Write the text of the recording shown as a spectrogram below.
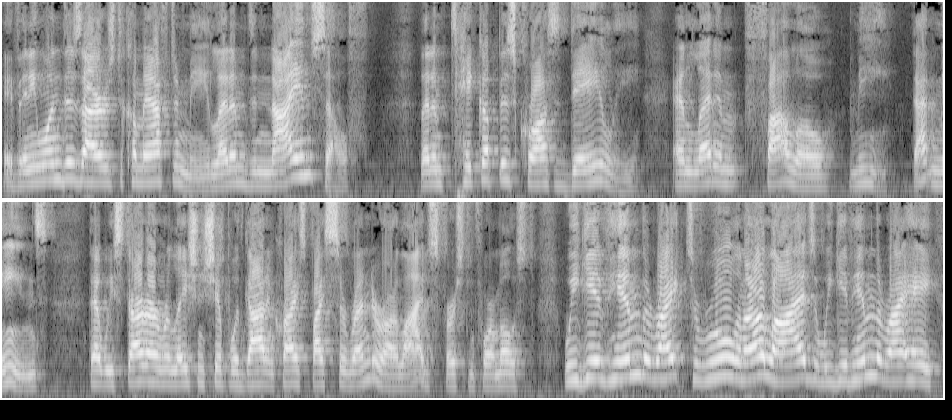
If anyone desires to come after me, let him deny himself, let him take up his cross daily, and let him follow me. That means that we start our relationship with God and Christ by surrender our lives first and foremost. We give him the right to rule in our lives, and we give him the right, hey,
